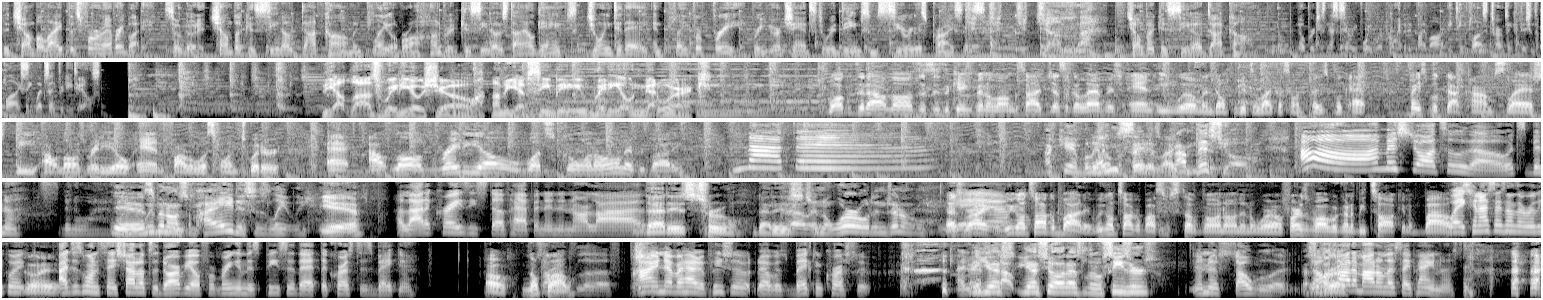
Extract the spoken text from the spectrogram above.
The Chumba life is for everybody. So go to ChumbaCasino.com and play over 100 casino-style games. Join today and play for free for your chance to redeem some serious prizes. ChumbaCasino.com. No purchase necessary. Void were prohibited by law. 18 plus terms and conditions apply. See website for details. The Outlaws Radio Show on the FCB Radio Network. Welcome to the Outlaws. This is the Kingpin alongside Jessica Lavish and E. Will. And don't forget to like us on Facebook at facebook.com slash the Outlaws Radio and follow us on Twitter at Outlaws Radio. What's going on, everybody? Nothing. I can't believe Why I'm you gonna say say this, like but I miss y'all. Oh, I miss y'all too, though. It's been a it's been a while. Yeah, We've been on some hiatuses lately. Yeah, A lot of crazy stuff happening in our lives. that is true. That is Hell, true. in the world in general. That's Yeah. right. And we're going to talk about it. We're going to talk about some stuff going on in the world. First of all, we're going to be talking about. Wait, can I say something really quick? Go ahead. I just want to say shout out to Darvio for bringing this pizza that the crust is bacon. Oh, no So problem. much love. I ain't never had a pizza that was bacon crusted. And, And yes, so, yes, y'all. That's Little Caesars. And it's so good. Don't right. shout them out unless they paying us. Uh,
